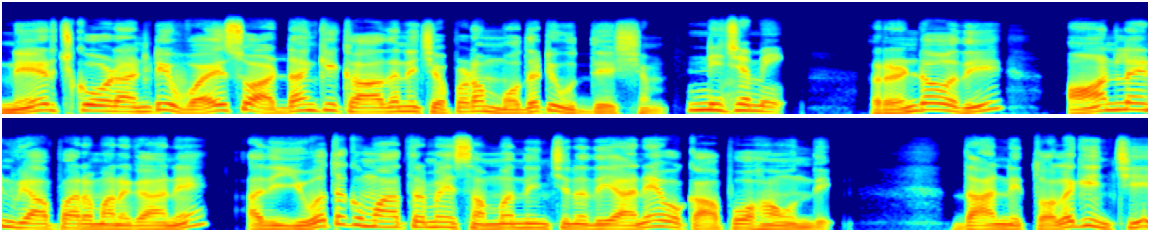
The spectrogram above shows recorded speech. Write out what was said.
నేర్చుకోవడానికి వయసు అడ్డంకి కాదని చెప్పడం మొదటి ఉద్దేశ్యం. నిజమే. రెండవది ఆన్లైన్ వ్యాపారం అనగానే అది యువతకు మాత్రమే సంబంధించినది అనే ఒక అపోహ ఉంది. దాన్ని తొలగించి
